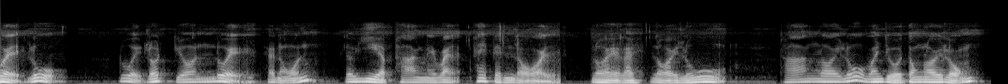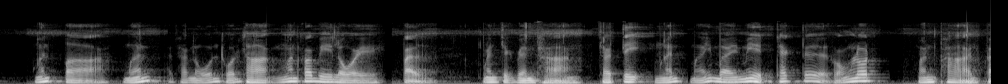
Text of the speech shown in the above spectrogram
ด้วยลูก ด้วยรถยนต์ด้วยถนนแล้วเหยียบทางในไว้ ให้เป็นรอยรอยอะไรรอยรู้ทางรอยรู้มันอยู่ตรงรอยหลง เหมือนป่า เหมือนถนนถนทางมันก็มีรอยไป มันจึงเป็นทาง สติเหมือนเหมือนใบมีดแทรกเตอร์ของรถมันผ่านไป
